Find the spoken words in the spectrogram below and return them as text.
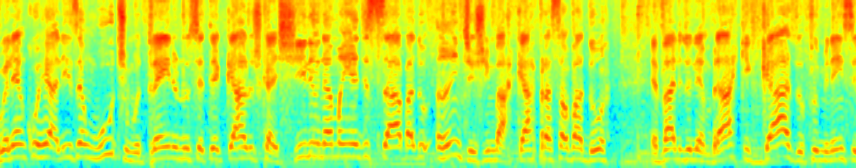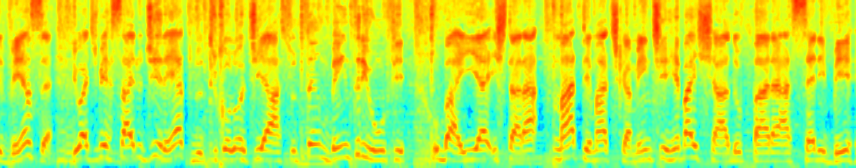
O elenco realiza um último treino no CT Carlos Castilho na manhã de sábado, antes de embarcar para Salvador. É válido lembrar que, caso o Fluminense vença e o adversário direto do tricolor de aço também triunfe, o Bahia estará matematicamente rebaixado para a Série B.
